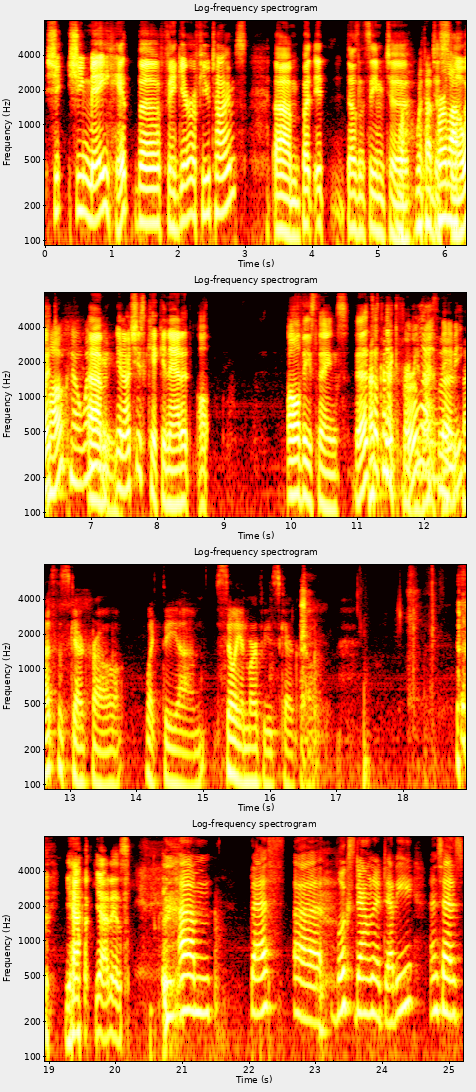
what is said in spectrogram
she she may hit the figure a few times, um, but it doesn't seem to. With that to burlap slow it. cloak? No way. Um, you know, she's kicking at it. All, all these things. That's, that's a kind thick of freaky. burlap, That's the, baby. that's the scarecrow, like the um, Cillian Murphy's scarecrow. Yeah, yeah, it is. Um, Beth uh, looks down at Debbie and says,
